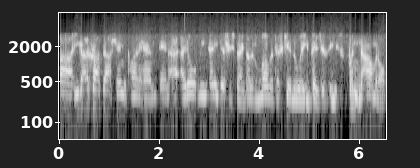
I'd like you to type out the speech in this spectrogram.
Uh, you got to cross out Shane McClanahan, and I, I don't mean any disrespect. I'm in love with this kid and the way he pitches. He's phenomenal.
